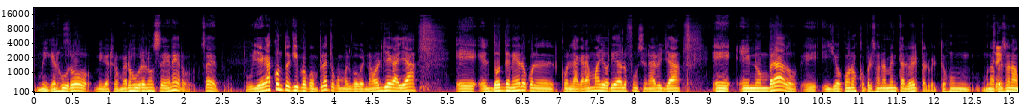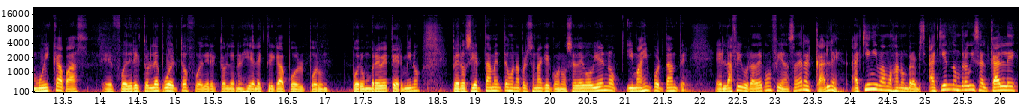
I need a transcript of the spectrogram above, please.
Miguel juró, Miguel Romero juró el 11 de enero. O sea, tú llegas con tu equipo completo, como el gobernador llega ya eh, el 2 de enero con, con, la gran mayoría de los funcionarios ya eh, nombrados. Eh, y yo conozco personalmente a Alberto. Alberto es una persona muy capaz. Eh, fue director de puertos, fue director de energía eléctrica por, por, un, por un breve término, pero ciertamente es una persona que conoce de gobierno y más importante, es la figura de confianza del alcalde. ¿A quién íbamos a nombrar? ¿A quién nombró vicealcalde,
